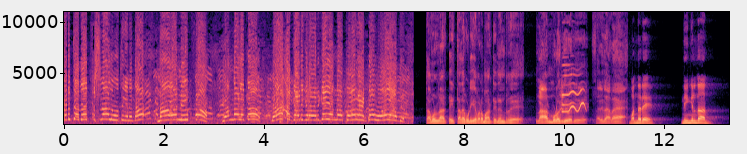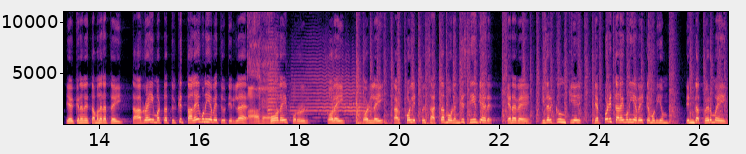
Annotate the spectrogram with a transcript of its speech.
அடுத்தது கிருஷ்ணால் ஊத்துக்கிட்டு தான் நாங்க நிப்போம். எங்களுக்கு வேலை தமிழ்நாட்டை தலைமுடிய விடமாட்டேன் என்று நான் முழங்குவது சரிதானே? மன்னரே நீங்கள்தான் ஏற்கனவே தமிழகத்தை தரை மட்டத்திற்கு தலைகுனிய வைத்து விட்டீர்களே. ஆக. போதை பொருள் கொலை கொள்ளை கற்பழிப்பு சட்டம் ஒழுங்கு சீர்கேடு. எனவே இதற்கும் கீழ் எப்படி தலைமுனிய வைக்க முடியும்? இந்த பெருமை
